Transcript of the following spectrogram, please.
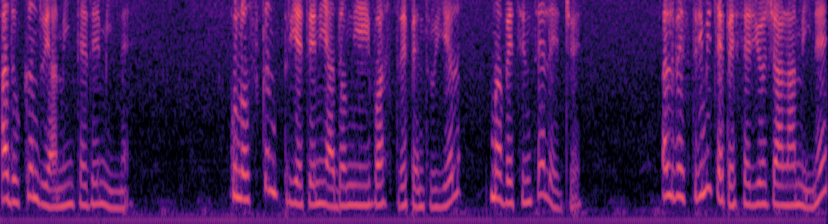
aducându-i aminte de mine. Cunoscând prietenia domniei voastre pentru el, mă veți înțelege. Îl veți trimite pe serioja la mine,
